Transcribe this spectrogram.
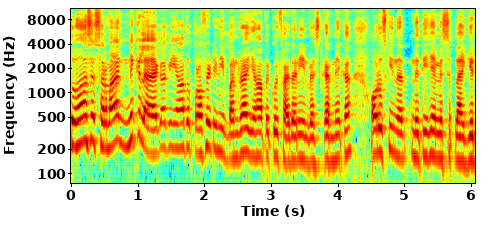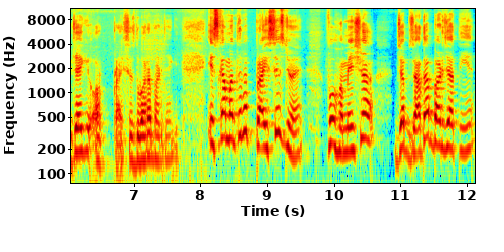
तो वहाँ से सरमाया निकल आएगा कि यहाँ तो प्रॉफिट ही नहीं बन रहा है यहाँ पर कोई फ़ायदा नहीं इन्वेस्ट करने का और उसकी नतीजे में सप्लाई गिर जाएगी और प्राइसेस दोबारा बढ़ जाएँगी। इसका मतलब है प्राइसेस जो हैं, वो हमेशा जब ज़्यादा बढ़ जाती हैं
